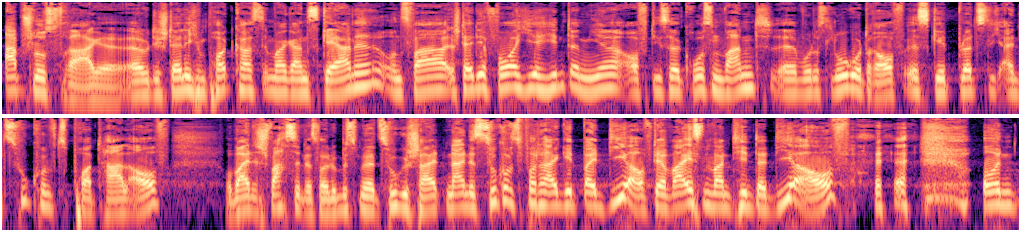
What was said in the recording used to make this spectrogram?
Abschlussfrage. Äh, die stelle ich im Podcast immer ganz gerne. Und zwar, stell dir vor, hier hinter mir auf dieser großen Wand, äh, wo das Logo drauf ist, geht plötzlich ein Zukunftsportal auf. Wobei das Schwachsinn ist, weil du bist mir zugeschaltet. Nein, das Zukunftsportal geht bei dir auf der weißen Wand hinter dir auf. Und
